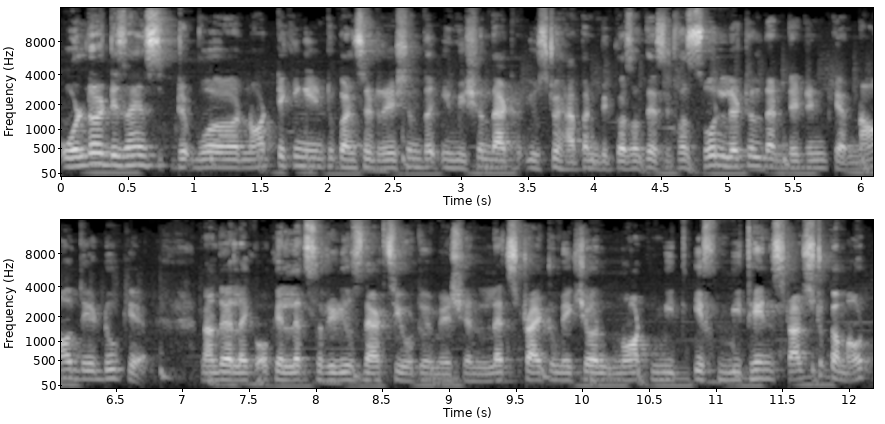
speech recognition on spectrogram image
older designs were not taking into consideration the emission that used to happen because of this. It was so little that they didn't care. Now they do care. Now they're like, okay, let's reduce that CO2 emission. Let's try to make sure not meet if methane starts to come out,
